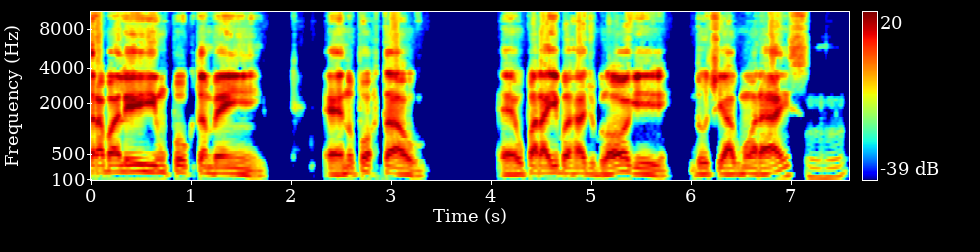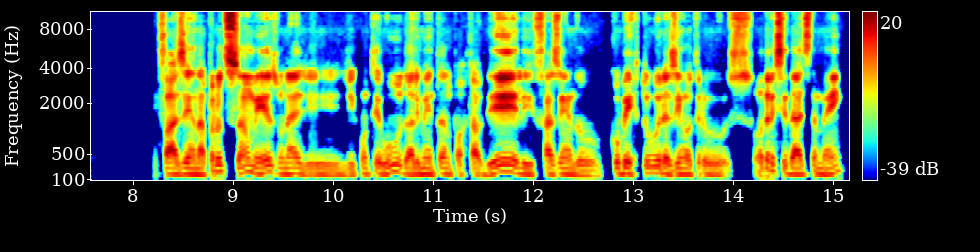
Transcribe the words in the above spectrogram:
trabalhei um pouco também é, no portal é, o Paraíba Rádio Blog do Tiago Moraes, uhum. fazendo a produção mesmo, né, de, de conteúdo, alimentando o portal dele, fazendo coberturas em outros, outras cidades também.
